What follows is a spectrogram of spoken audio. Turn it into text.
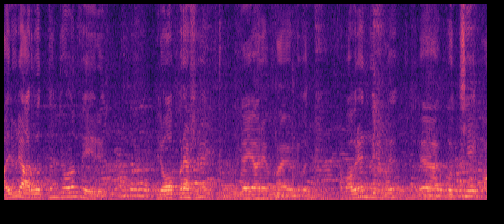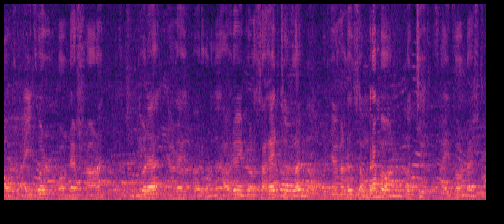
അതിലൊരു അറുപത്തഞ്ചോളം പേര് ഇതിൽ ഓപ്പറേഷന് വിധേയമായിട്ട് വന്നു. അപ്പോൾ അവരെ ഞങ്ങൾ കൊച്ചി ഐഫോൺ ഫൗണ്ടേഷനാണ് ഇവിടെ ഞങ്ങളുടെ അവർ കൊടുത്തത് അവരുമായിട്ടുള്ള സഹകരിച്ചുള്ള ഞങ്ങളുടെ ഒരു സംരംഭമാണ് കൊച്ചി ഐ ഫൗണ്ടേഷൻ.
